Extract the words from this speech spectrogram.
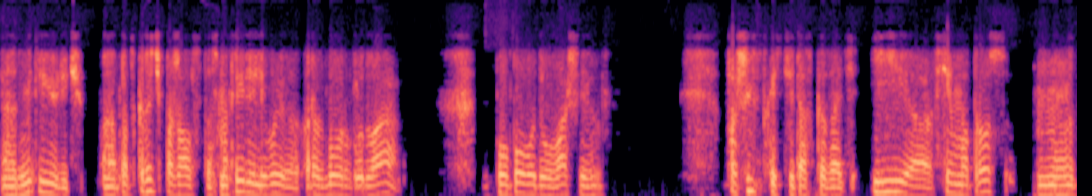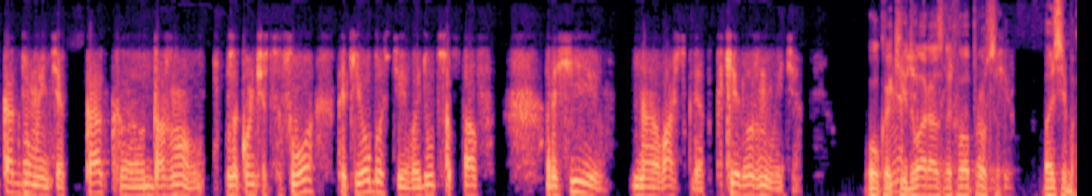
Э, Дмитрий Юрьевич, э, подскажите, пожалуйста, смотрели ли вы разбор в 2 по поводу вашей фашистскости, так сказать. И э, всем вопрос, как думаете, как э, должно закончиться СВО, какие области войдут в состав России, на ваш взгляд, какие должны выйти? О, какие два разных вопроса. Спасибо.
